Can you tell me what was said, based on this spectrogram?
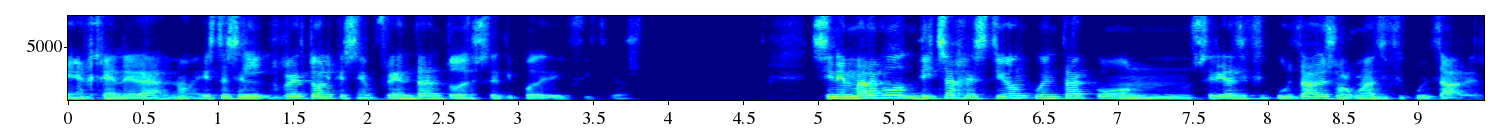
en general. Este es el reto al que se enfrentan todo este tipo de edificios. Sin embargo, dicha gestión cuenta con serias dificultades o algunas dificultades.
